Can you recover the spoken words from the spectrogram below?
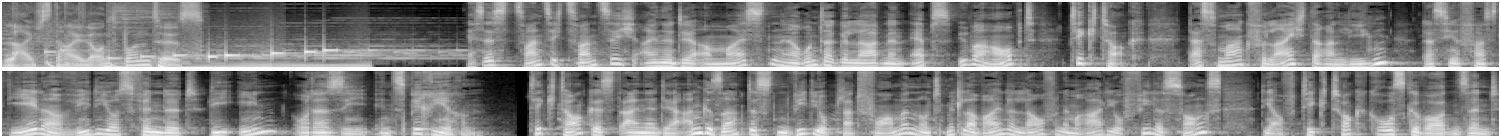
Lifestyle und Buntes. Es ist 2020 eine der am meisten heruntergeladenen Apps überhaupt, TikTok. Das mag vielleicht daran liegen, dass hier fast jeder Videos findet, die ihn oder sie inspirieren. TikTok ist eine der angesagtesten Videoplattformen und mittlerweile laufen im Radio viele Songs, die auf TikTok groß geworden sind.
